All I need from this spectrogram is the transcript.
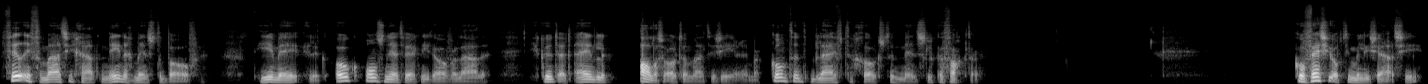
Veel informatie gaat menig mens te boven. Hiermee wil ik ook ons netwerk niet overladen. Je kunt uiteindelijk alles automatiseren, maar content blijft de grootste menselijke factor. Conversieoptimalisatie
